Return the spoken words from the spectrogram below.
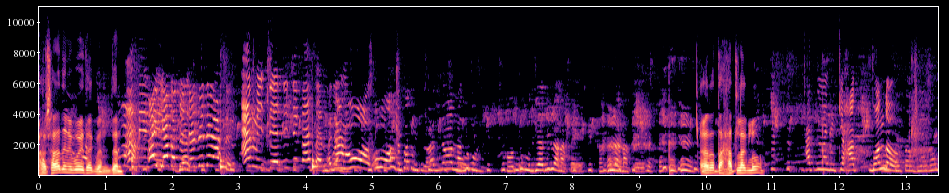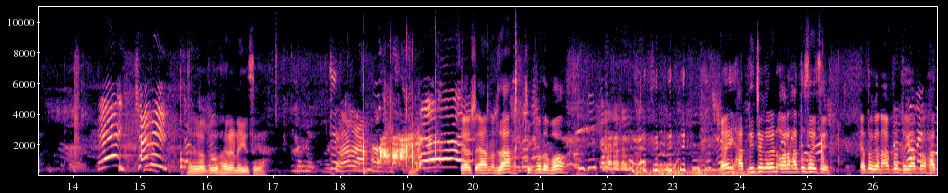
হ্যাঁ সারাদিনই বই থাকবেন দেন। আর তা হাত লাগল? হাত বন্ধ? আরে বাপরে হয়রান হয়ে গেছে শেষ যা ঠিক মতো ব। এই হাত নিচে করেন ওর হাত উঁচাইছে। এত কেন? আপনার থেকে আপনার হাত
